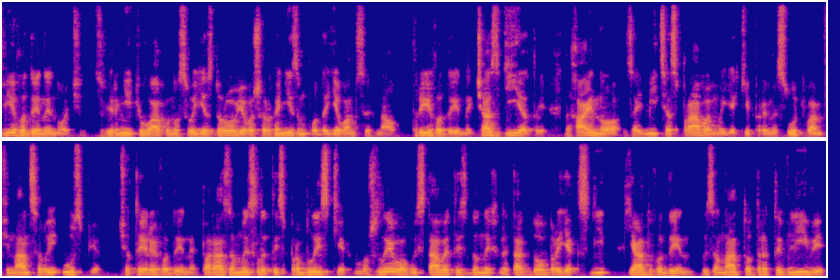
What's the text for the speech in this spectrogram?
Дві години ночі. Зверніть увагу на своє здоров'я. Ваш організм подає вам сигнал. Три години. Час діяти. Негайно займіться справами, які принесуть вам фінансовий успіх. Чотири години. Пора замислитись про близьких. Можливо, ви ставитесь до них не так добре, як слід. П'ять годин. Ви занадто дратівливі.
